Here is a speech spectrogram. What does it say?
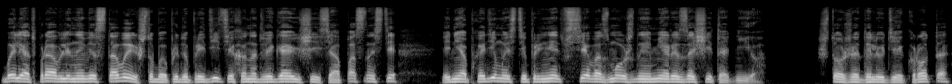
были отправлены вестовые, чтобы предупредить их о надвигающейся опасности и необходимости принять все возможные меры защиты от нее. Что же до людей Крота,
